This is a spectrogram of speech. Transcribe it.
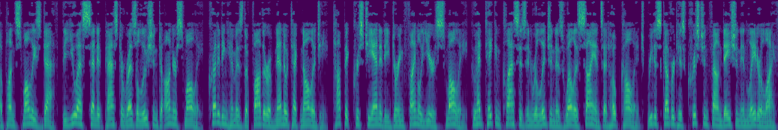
Upon Smalley's death, the U.S. Senate passed a resolution to honor Smalley, crediting him as the father of nanotechnology. Topic Christianity During final years Smalley, who had taken classes in religion as well as science at Hope College, rediscovered his Christian foundation in later life,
